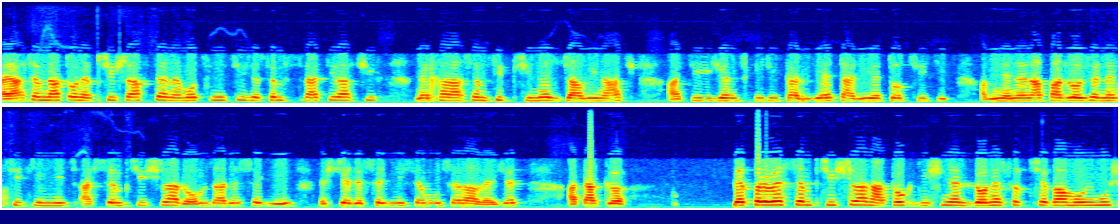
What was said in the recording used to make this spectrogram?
a já jsem na to nepřišla v té nemocnici, že jsem ztratila čich, nechala jsem si přinést zavinač a ti žensky říkali, je, tady je to cítit. A mně nenapadlo, že necítím nic, až jsem přišla dom za deset dní, ještě deset dní jsem musela ležet a tak eh, teprve jsem přišla na to, když mě donesl třeba můj muž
